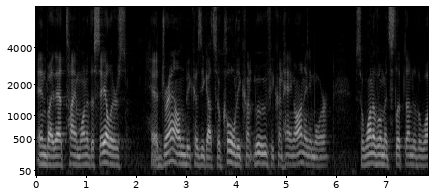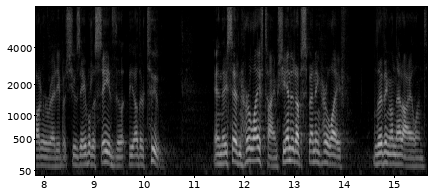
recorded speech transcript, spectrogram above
And by that time, one of the sailors had drowned because he got so cold he couldn't move, he couldn't hang on anymore. So one of them had slipped under the water already, but she was able to save the, the other two. And they said in her lifetime, she ended up spending her life living on that island,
